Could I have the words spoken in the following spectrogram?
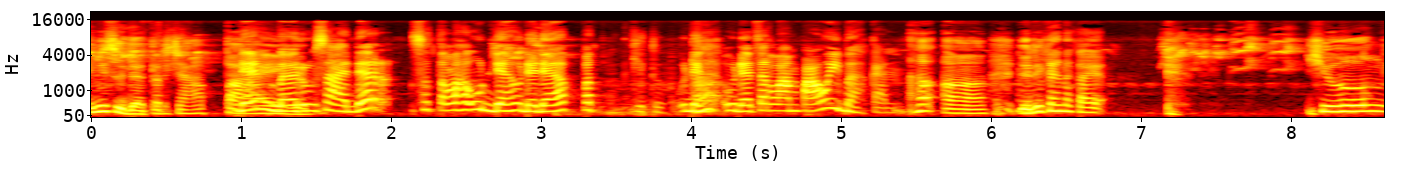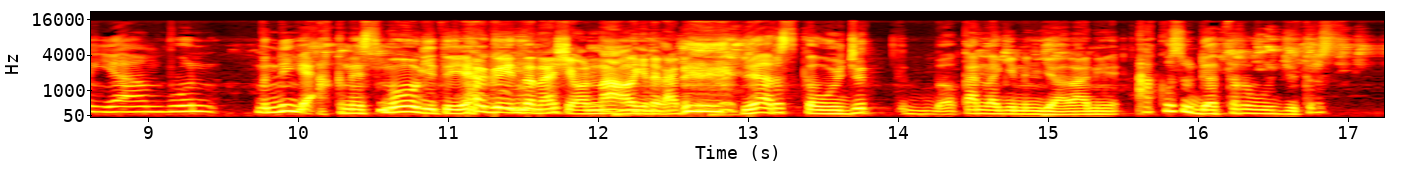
Ini sudah tercapai. dan baru gitu. sadar setelah udah udah dapet gitu udah udah terlampaui bahkan. Jadi kan kayak, eh, Yung, ya ampun, mending kayak Agnes Mo gitu ya gue internasional gitu kan dia harus kewujud bahkan lagi menjalani aku sudah terwujud terus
